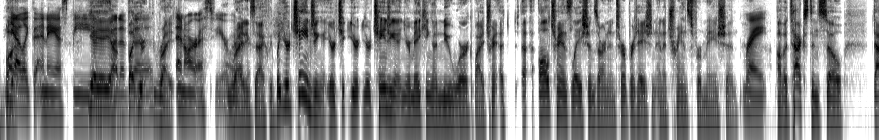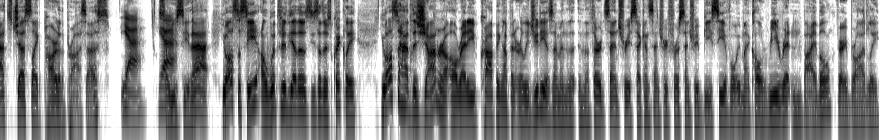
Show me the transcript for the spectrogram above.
But yeah, like the NASB Yeah, yeah, yeah. of But the you're- right. NRSV or whatever. Right, exactly. But you're changing it. You're ch- you're you're changing it, and you're making a new work by tra- uh, uh, all translations are an interpretation and a transformation Right. of a text, and so that's just like part of the process. Yeah. So you see that. You also see. I'll whip through the others these others quickly. You also have this genre already cropping up in early Judaism in the in the third century, second century, first century BC of what we might call rewritten Bible, very broadly.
